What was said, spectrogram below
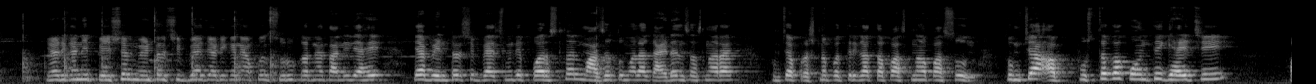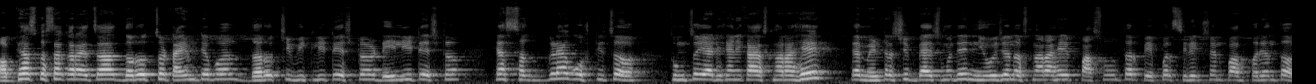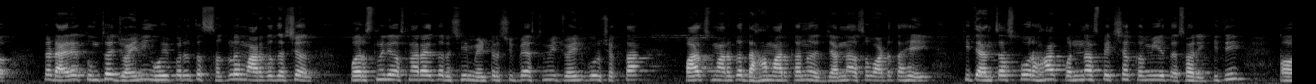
या ठिकाणी स्पेशल मेंटरशिप बॅच या ठिकाणी आपण सुरू करण्यात आलेली आहे. या मेंटरशिप बॅचमध्ये पर्सनल माझं तुम्हाला गायडन्स असणार आहे. तुमच्या प्रश्नपत्रिका तपासण्यापासून तुमच्या पुस्तकं कोणती घ्यायची अभ्यास कसा करायचा दररोजचं टाईम टेबल दररोजची विकली टेस्ट डेली टेस्ट ह्या सगळ्या गोष्टीचं तुमचं या ठिकाणी काय असणार आहे? या मेंटरशिप बॅचमध्ये नियोजन असणार आहे. पासून तर पेपर सिलेक्शन पासपर्यंत तर डायरेक्ट तुमचं जॉईनिंग होईपर्यंत सगळं मार्गदर्शन पर्सनली असणार आहे. तर अशी मेंटरशिप बॅच तुम्ही जॉईन करू शकता. पाच मार्क दहा मार्कानं ज्यांना असं वाटत आहे की त्यांचा स्कोर हा पन्नासपेक्षा कमी येत आहे सॉरी किती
